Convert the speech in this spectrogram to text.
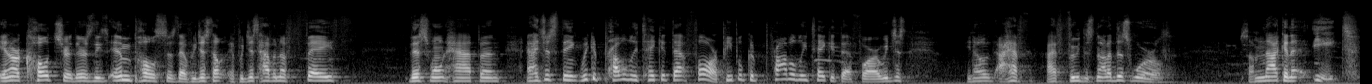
in our culture there's these impulses that if we just, if we just have enough faith, this won't happen. And I just think we could probably take it that far. People could probably take it that far. We just, you know, I have, I have food that's not of this world. So I'm not going to eat.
